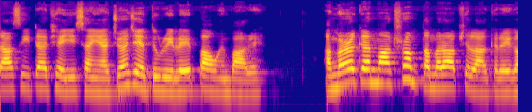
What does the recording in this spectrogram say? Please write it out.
တားဆီးတိုက်ဖြတ်ရေးဆိုင်ရာကျွမ်းကျင်သူတွေလည်းပါဝင်ပါတယ်။ American မှာ Trump သမ္မတဖြစ်လာကြတဲ့က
